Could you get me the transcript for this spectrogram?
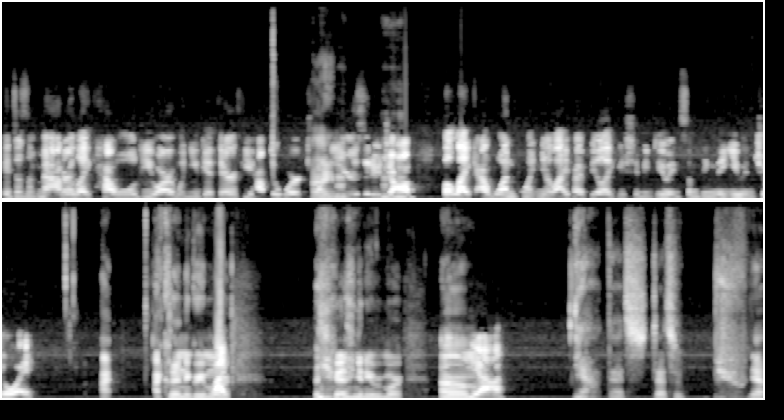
it doesn't matter like how old you are when you get there if you have to work 20 Mhm. years at a Mhm. job. But like at one point in your life, I feel like you should be doing something that you enjoy. I couldn't agree more. Like- I couldn't agree more. Um, yeah. yeah, that's that's a yeah,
